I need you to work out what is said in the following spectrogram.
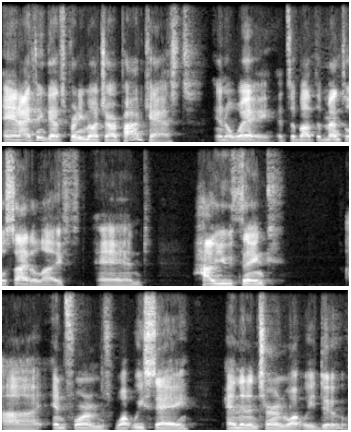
And I think that's pretty much our podcast in a way. It's about the mental side of life and how you think uh, informs what we say, and then in turn what we do.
